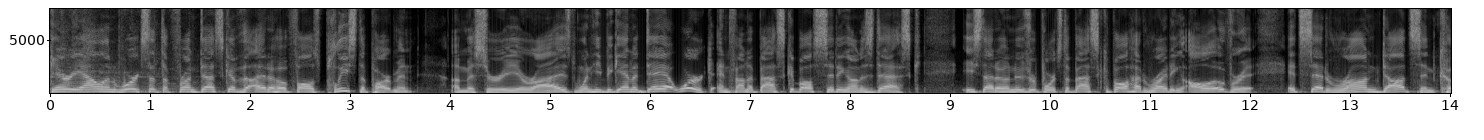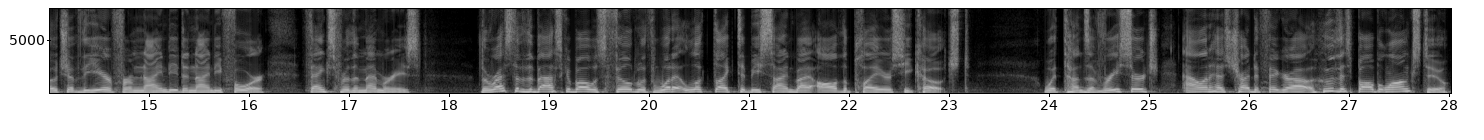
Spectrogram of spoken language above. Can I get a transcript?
Gary Allen works at the front desk of the Idaho Falls Police Department. A mystery arose when he began a day at work and found a basketball sitting on his desk. East Idaho News reports the basketball had writing all over it. It said Ron Dodson, Coach of the Year from 90 to 94. Thanks for the memories. The rest of the basketball was filled with what it looked like to be signed by all the players he coached. With tons of research, Allen has tried to figure out who this ball belongs to.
